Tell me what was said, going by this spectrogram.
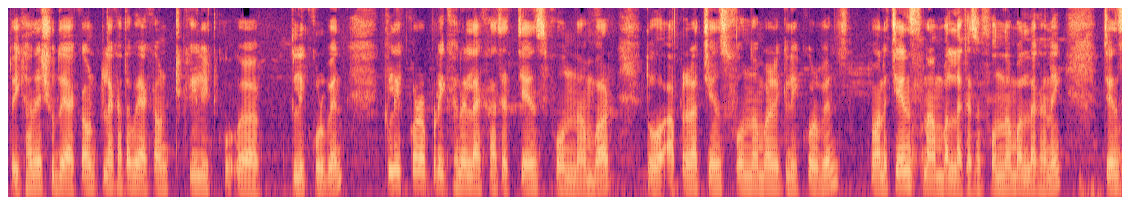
তো এখানে শুধু অ্যাকাউন্ট লেখা থাকবে। অ্যাকাউন্ট ক্লিক ক্লিক করবেন। ক্লিক করার পর এখানে লেখা আছে চেঞ্জ ফোন নাম্বার তো আপনারা চেঞ্জ ফোন নাম্বারে ক্লিক করবেন। মানে চেঞ্জ নাম্বার লেখা আছে ফোন নাম্বার লেখা নেই। চেঞ্জ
